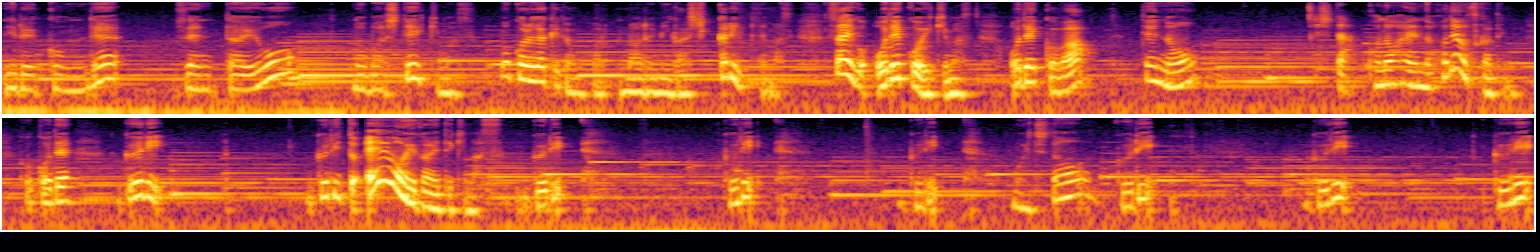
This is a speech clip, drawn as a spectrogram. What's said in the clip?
入れ込んで全体を伸ばしていきます。もうこれだけでも丸みがしっかり出てます。最後おでこいきます。おでこは手の下この辺の骨を使ってここでぐりぐりと円を描いていきます。ぐりぐりぐりもう一度ぐりぐりぐり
